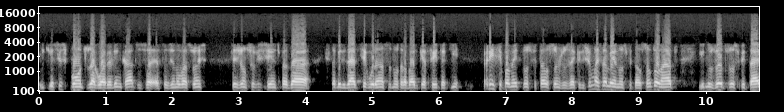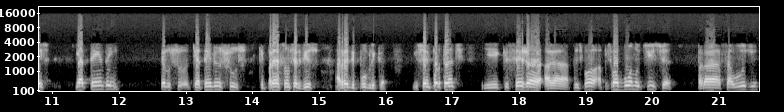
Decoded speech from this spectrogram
e que esses pontos agora elencados, essa, essas inovações, sejam suficientes para dar estabilidade e segurança no trabalho que é feito aqui, principalmente no Hospital São José Cristo, mas também no Hospital São Donato e nos outros hospitais que atendem pelo, que atendem o SUS, que prestam serviço à rede pública. Isso é importante e que seja a principal, a principal boa notícia para a saúde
